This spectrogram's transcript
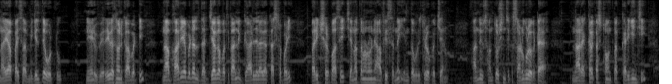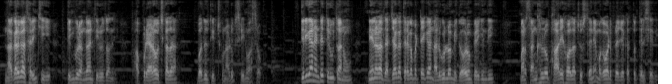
నయా పైసా మిగిలితే ఒట్టు. నేను వెర్రి విధవని కాబట్టి నా భార్య బిడ్డలు దర్జాగా బతకాలని గాడిదలాగా కష్టపడి పరీక్షలు పాసే చిన్నతనంలోని ఆఫీసర్ని ఇంత వృద్ధిలోకి వచ్చాను అందుకు సంతోషించక సణుగుడు ఒకట నా రెక్కల కష్టం అంతా కరిగించి నగలుగా ధరించి టింగు రంగాన్ని తిరుగుతోంది. అప్పుడు ఏడవచ్చు కదా? బదులు తీర్చుకున్నాడు శ్రీనివాసరావు. తిరిగానంటే తిరుగుతాను. నేనలా దర్జాగా తిరగబట్టేగా నలుగురిలో మీ గౌరవం పెరిగింది. మన సంఘంలో భార్య హోదా చూస్తేనే మగవాడి ప్రజాకత్వం తెలిసేది.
